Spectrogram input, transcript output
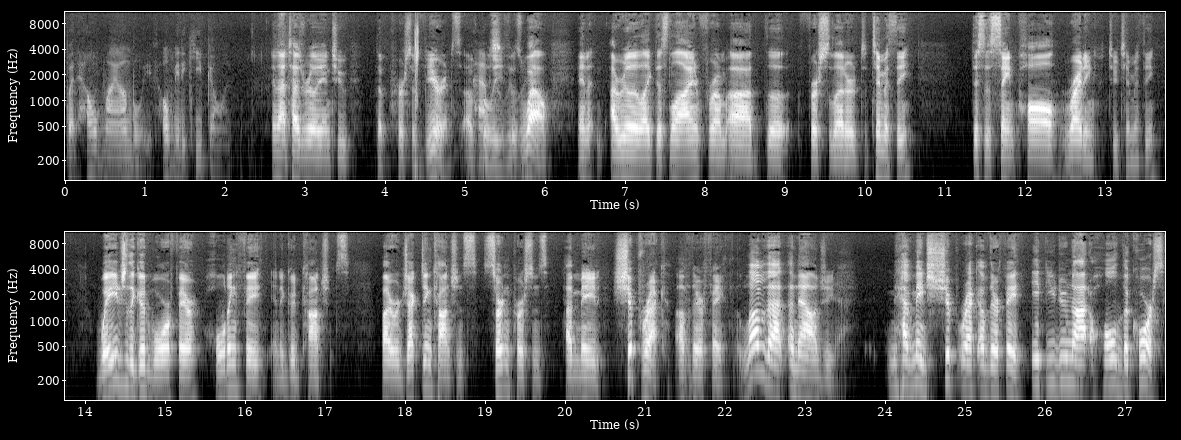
but help my unbelief. Help me to keep going. And that ties really into the perseverance of belief as well. And I really like this line from uh, the first letter to Timothy. This is St. Paul writing to Timothy Wage the good warfare, holding faith and a good conscience. By rejecting conscience, certain persons have made shipwreck of their faith. Love that analogy. Have made shipwreck of their faith if you do not hold the course.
